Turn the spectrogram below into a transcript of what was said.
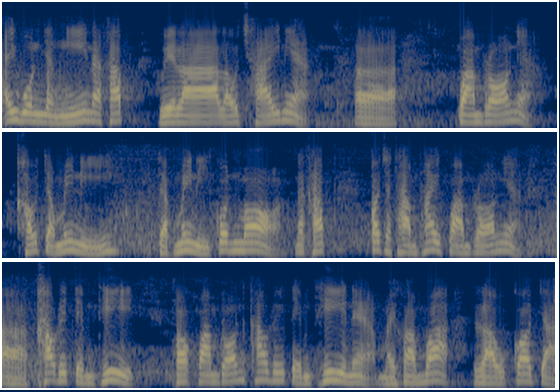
ไอ้วนอย่างนี้นะครับ เวลาเราใช้เนี่ยความร้อนเนี่ย เขาจะไม่หนีจากไม่หนีก้นหม้อนะครับ ก็จะทำให้ความร้อนเนี่ยเข้าได้เต็มที่ พอความร้อนเข้าได้เต็มที่เนี่ยหมายความว่าเราก็จะ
